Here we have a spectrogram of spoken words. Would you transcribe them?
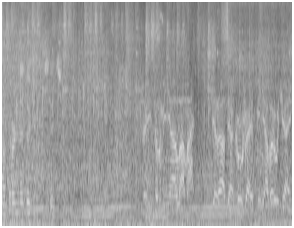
Контрольная точка, кстати. У меня Алама. Пираты окружают меня, выручай.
